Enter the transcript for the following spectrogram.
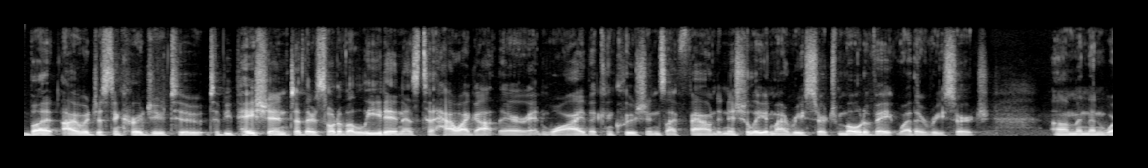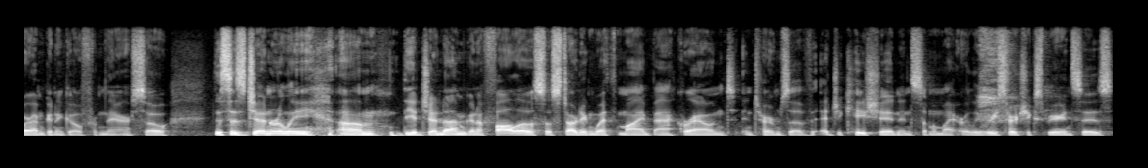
but I would just encourage you to, to be patient. There's sort of a lead in as to how I got there and why the conclusions I found initially in my research motivate weather research, um, and then where I'm going to go from there. So this is generally um, the agenda I'm going to follow. So starting with my background in terms of education and some of my early research experiences,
